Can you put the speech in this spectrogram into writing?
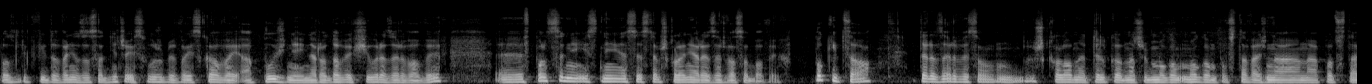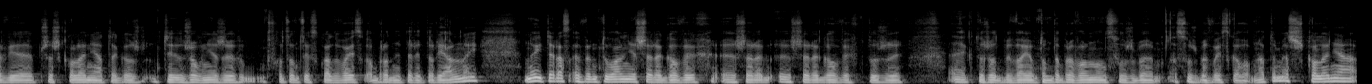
po zlikwidowaniu zasadniczej służby wojskowej, a później Narodowych Sił Rezerwowych, e, w Polsce nie istnieje system szkolenia rezerw osobowych. Póki co Te rezerwy są szkolone tylko, znaczy mogą, mogą powstawać na, na podstawie przeszkolenia tego, tych żołnierzy wchodzących w skład wojsk obrony terytorialnej. No i teraz ewentualnie szeregowych, szereg, szeregowych którzy, e, którzy odbywają tą dobrowolną służbę, służbę wojskową. Natomiast szkolenia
